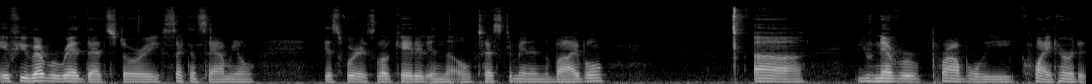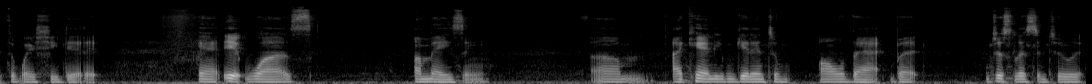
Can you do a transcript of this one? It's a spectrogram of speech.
If you've ever read that story, Second Samuel is where it's located in the Old Testament in the Bible uh, you've never probably quite heard it the way she did it. And it was amazing. Um, I can't even get into all that, but just listen to it.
